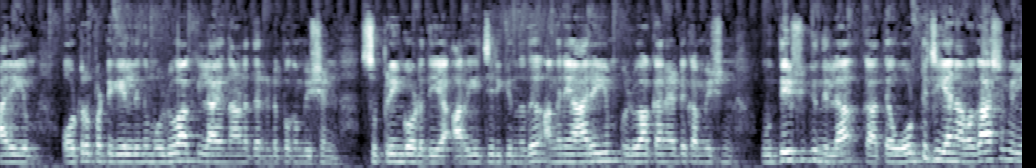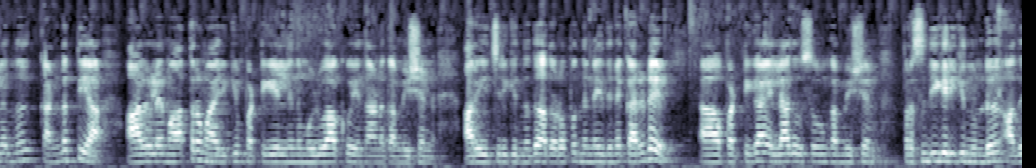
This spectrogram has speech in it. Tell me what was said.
ആരെയും വോട്ടർ പട്ടികയിൽ നിന്നും ഒഴിവാക്കില്ല എന്നാണ് തെരഞ്ഞെടുപ്പ് കമ്മീഷൻ സുപ്രീം കോടതിയെ അറിയിച്ചിരിക്കുന്നത്. അങ്ങനെ ആരെയും ഒഴിവാക്കാനായിട്ട് കമ്മീഷൻ ഉദ്ദേശിക്കുന്നില്ല. വോട്ട് ചെയ്യാൻ അവകാശമില്ലെന്ന് കണ്ടെത്തിയ ആളുകളെ മാത്രമായിരിക്കും പട്ടികയിൽ നിന്നും ഒഴിവാക്കുക എന്നാണ് കമ്മീഷൻ അറിയിച്ചിരിക്കുന്നത്. അതോടൊപ്പം തന്നെ ഇതിന്റെ കരട് പട്ടിക എല്ലാ ദിവസവും കമ്മീഷൻ പ്രസിദ്ധീകരിക്കുന്നുണ്ട്. അത്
